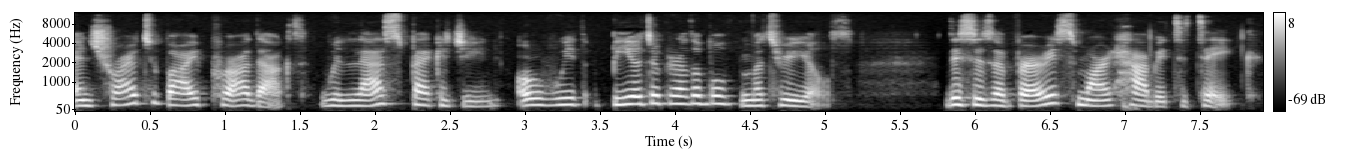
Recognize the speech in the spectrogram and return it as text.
and try to buy products with less packaging or with biodegradable materials. This is a very smart habit to take.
